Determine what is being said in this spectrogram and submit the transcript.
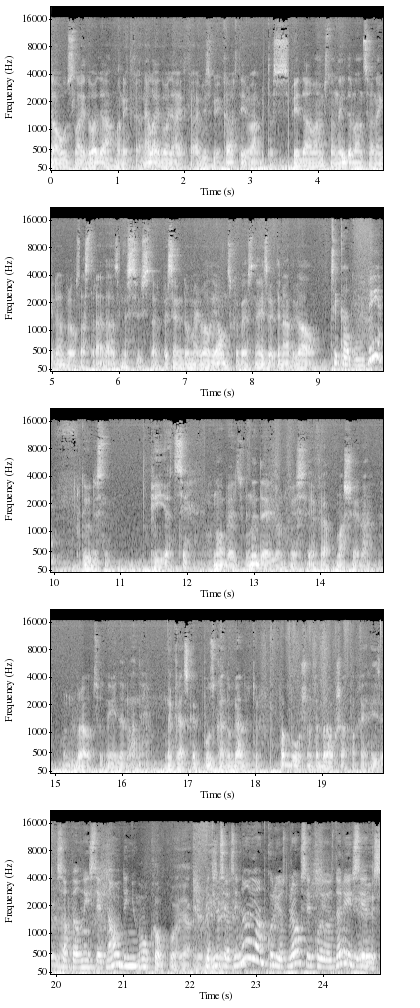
Daudz laidu vaļā, man it kā nelaidu vaļā, it kā viss bija kārtībā, bet tas piedāvājums no Nīderlandes vai negrib atbraukt pastrādāt. Es visu tam domāju, vēl jauns, kāpēc neizveicināt galvu. Cik gadi jums bija? 25. Nobeidzu nedēļu un viss iekāpa mašīnā un braucu uz Nīderlandi. Likās, ka pusgadu gadu tur pabūšu un tad braukšu atpakaļ. Izvēlēt. Sapelnīsiet naudu. Nu, kaut ko, jā. Bet izvēlēt. jūs jau zinājāt, kur jūs brauksiet, ko jūs darīsiet? Es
